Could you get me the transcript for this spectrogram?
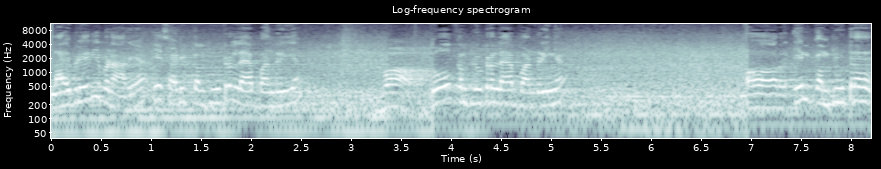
ਲਾਇਬ੍ਰੇਰੀ ਬਣਾ ਰਹੇ ਆ ਇਹ ਸਾਡੀ ਕੰਪਿਊਟਰ ਲੈਬ ਬਣ ਰਹੀ ਆ ਵਾਹ ਦੋ ਕੰਪਿਊਟਰ ਲੈਬ ਬਣ ਰਹੀਆਂ। ਔਰ ਇਨ ਕੰਪਿਊਟਰ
